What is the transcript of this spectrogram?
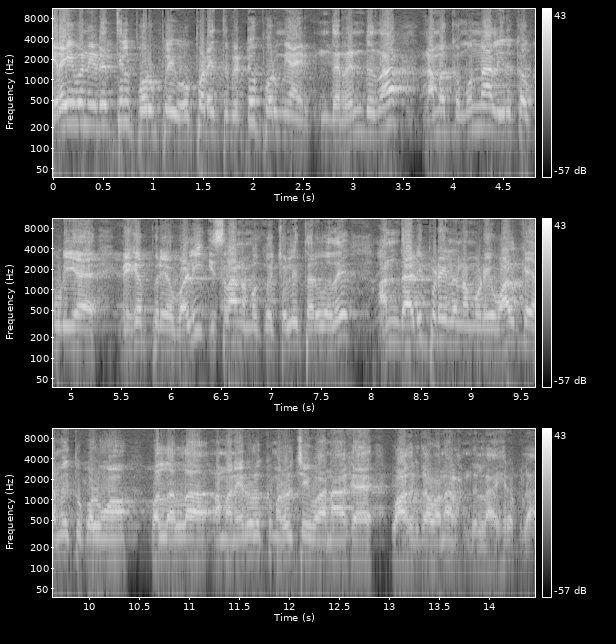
இறைவனிடத்தில் பொறுப்பை ஒப்படைத்து விட்டு பொறுமையா இந்த ரெண்டு தான் நமக்கு முன்னால் இருக்கக்கூடிய மிகப்பெரிய வழி. இஸ்லாம் நமக்கு சொல்லி தருவது. அந்த அடிப்படையில் நம்முடைய வாழ்க்கை அமைத்துக் கொள்வோம். வல்லல்லா நம்ம நேர்களுக்கும் அருள் செய்வானாக. வாகிருதாவான அலமதுல்லாஹி ரபுல்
